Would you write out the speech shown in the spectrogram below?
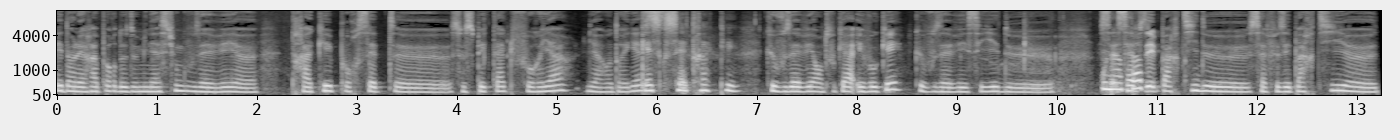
Et dans les rapports de domination que vous avez euh, traqués pour cette, euh, ce spectacle Fouria, Lia Rodriguez? Qu'est-ce que c'est traqué? Que vous avez en tout cas évoqué, que vous avez essayé de... Ça, ça faisait partie de, ça faisait partie euh,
